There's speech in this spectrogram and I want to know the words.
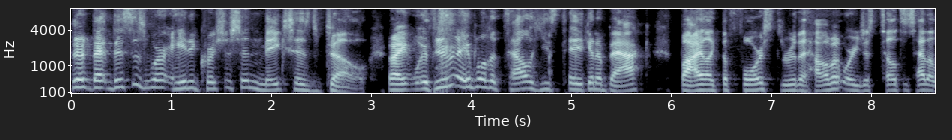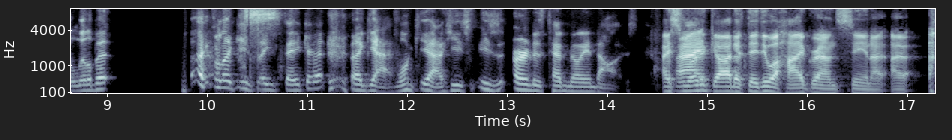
There, that this is where Hayden Christensen makes his dough, right? If you're able to tell he's taken aback by like the force through the helmet, where he just tilts his head a little bit, like, like he's, he's taking it. Like, yeah, well, yeah, he's he's earned his ten million dollars. I swear to God, if they do a high ground scene, I I,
